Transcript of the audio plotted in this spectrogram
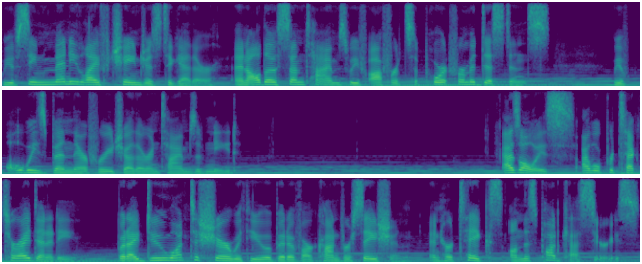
We have seen many life changes together, and although sometimes we've offered support from a distance, we have always been there for each other in times of need. As always, I will protect her identity, but I do want to share with you a bit of our conversation and her takes on this podcast series.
